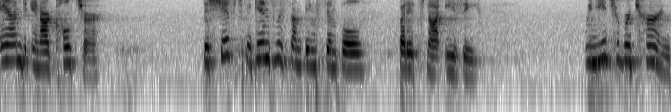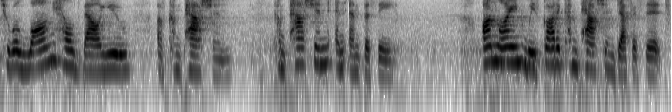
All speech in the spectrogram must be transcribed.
and in our culture. The shift begins with something simple, but it's not easy. We need to return to a long held value of compassion, compassion and empathy. Online, we've got a compassion deficit,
